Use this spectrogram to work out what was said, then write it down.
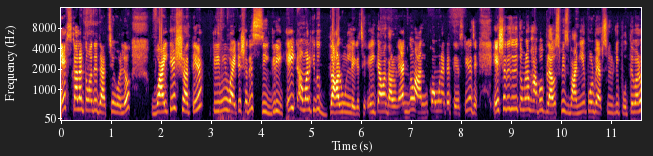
নেক্সট কালার তোমাদের যাচ্ছে হলো হোয়াইটের সাথে ক্রিমি হোয়াইটের সাথে সি গ্রিন এইটা আমার কিন্তু দারুণ লেগেছে, এইটা আমার দারুণ, একদম আনকমন একটা টেস্ট ঠিক আছে? এর সাথে যদি তোমরা ভাবো ব্লাউজ পিস বানিয়ে পড়বে অ্যাবসলিউটলি পড়তে পারো।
